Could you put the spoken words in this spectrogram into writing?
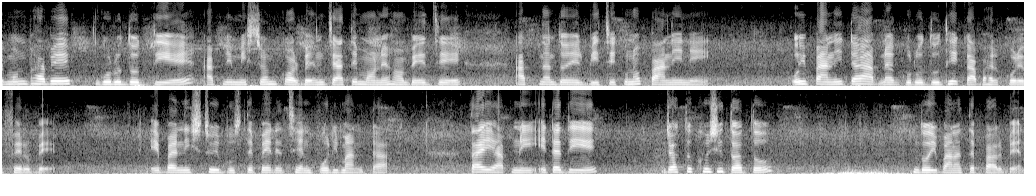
এমনভাবে গরু দুধ দিয়ে আপনি মিশ্রণ করবেন যাতে মনে হবে যে আপনার দইয়ের বীজে কোনো পানি নেই। ওই পানিটা আপনার গরু দুধই কাভার করে ফেলবে। এবার নিশ্চয়ই বুঝতে পেরেছেন পরিমাণটা। তাই আপনি এটা দিয়ে যত খুশি তত দই বানাতে পারবেন।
